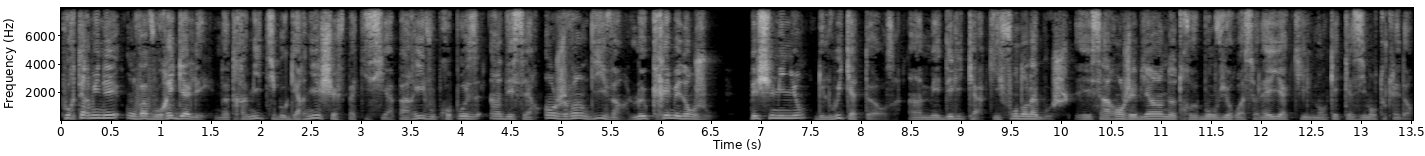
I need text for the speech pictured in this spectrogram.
Pour terminer, on va vous régaler. Notre ami Thibaut Garnier, chef pâtissier à Paris, vous propose un dessert angevin divin, le crémé d'Anjou. Péché mignon de Louis XIV, un mets délicat qui fond dans la bouche, et ça arrangeait bien notre bon vieux roi soleil à qui il manquait quasiment toutes les dents.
